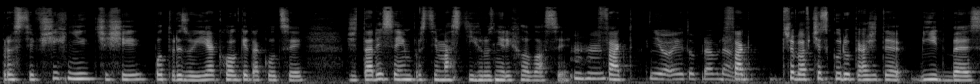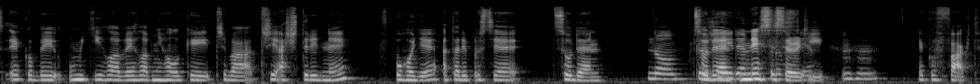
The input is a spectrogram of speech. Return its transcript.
prostě všichni Češi potvrzují, jak holky, tak kluci, že tady se jim prostě mastí hrozně rychle vlasy. Mm-hmm. Fakt. Jo, je to pravda. Fakt, třeba v Česku dokážete jít bez jakoby umytí hlavy, hlavně holky, třeba tři až čtyři dny v pohodě a tady prostě co den. No, co den, den necessity. Prostě. Mm-hmm. Jako fakt.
